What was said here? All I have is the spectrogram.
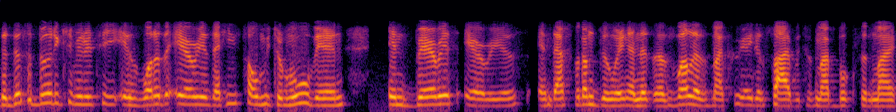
the disability community is one of the areas that he's told me to move in, in various areas, and that's what I'm doing, and as well as my creative side, which is my books and my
